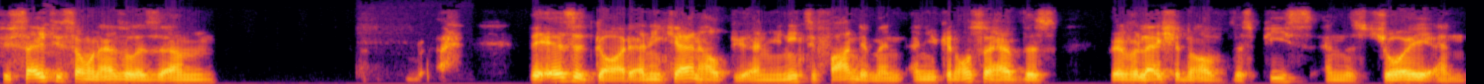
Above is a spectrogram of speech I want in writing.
to say to someone as well is um there is a God and he can help you and you need to find him and, and you can also have this revelation of this peace and this joy and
